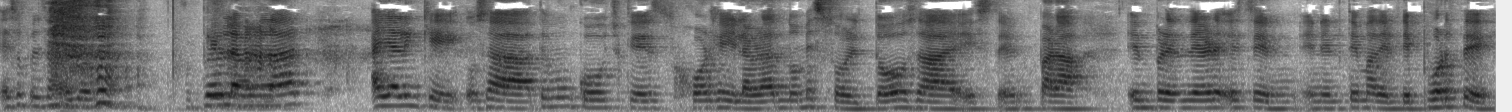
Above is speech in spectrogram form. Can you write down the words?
Eso pensaba yo. pero la verdad, hay alguien que, o sea, tengo un coach que es Jorge y la verdad no me soltó, o sea, este, para emprender este, en, el tema del deporte.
